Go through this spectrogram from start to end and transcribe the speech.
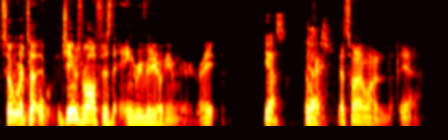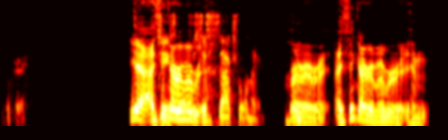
So we're ta- people- James Rolfe is the angry video game nerd, right? Yes, Okay, Yes. that's what I wanted to know. Yeah, okay. Yeah, I think I Rolfe remember. is just his actual name. right, right, right. I think I remember him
